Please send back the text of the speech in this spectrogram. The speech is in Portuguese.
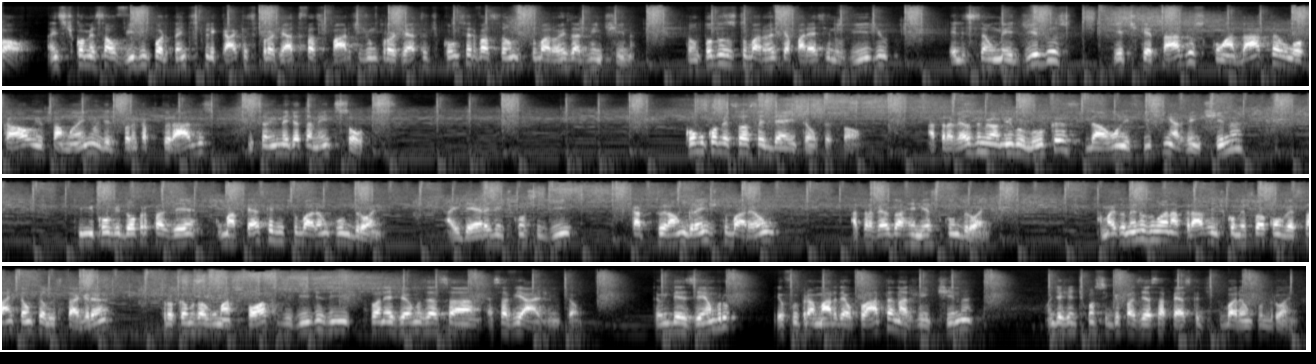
Pessoal, antes de começar o vídeo é importante explicar que esse projeto faz parte de um projeto de conservação dos tubarões da Argentina. Então todos os tubarões que aparecem no vídeo, eles são medidos e etiquetados com a data, o local e o tamanho onde eles foram capturados e são imediatamente soltos. Como começou essa ideia então pessoal? Através do meu amigo Lucas, da Only Fishing Argentina, que me convidou para fazer uma pesca de tubarão com drone. A ideia era a gente conseguir capturar um grande tubarão através do arremesso com drone. Há mais ou menos um ano atrás a gente começou a conversar então pelo Instagram, trocamos algumas fotos e vídeos e planejamos essa, essa viagem então. Então em dezembro eu fui para Mar del Plata, na Argentina, onde a gente conseguiu fazer essa pesca de tubarão com drone.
